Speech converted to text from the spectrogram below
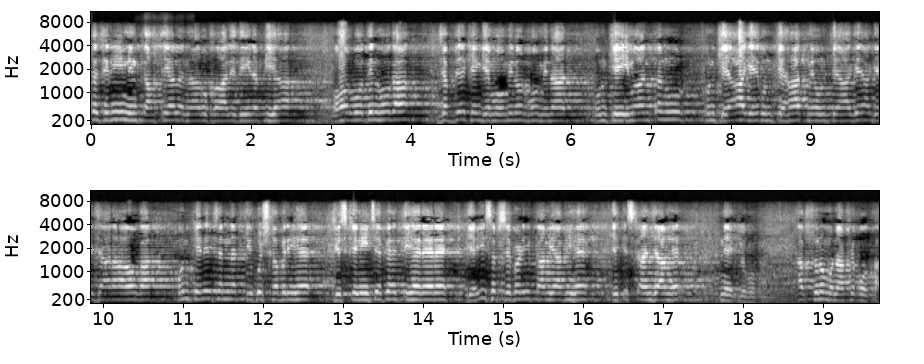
تجری من تحتها الانہار خالدین فیها اور وہ دن ہوگا جب دیکھیں گے مومن اور مومنات۔ ان کے ایمان کا نور، ان کے آگے، ان کے ہاتھ میں، ان کے آگے آگے جا رہا ہوگا۔ ان کے لیے جنت کی خوشخبری ہے۔ جس کے نیچے بہتی ہے رہ رہے، یہی سب سے بڑی کامیابی ہے۔ یہ کس کا انجام ہے؟ نیک لوگوں کا۔ اب سنو، منافقوں کا۔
